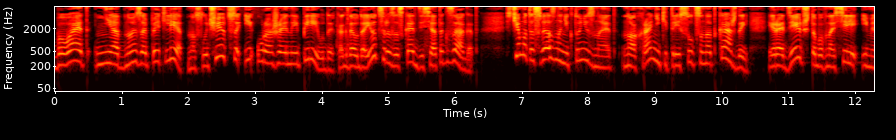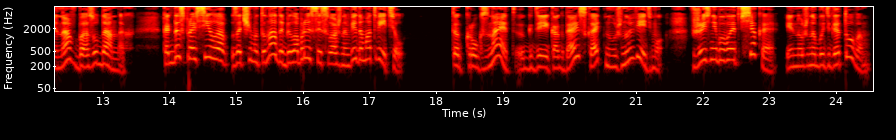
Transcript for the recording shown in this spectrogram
Бывает не одной за пять лет, но случаются и урожайные периоды, когда удается разыскать десяток за год. С чем это связано, никто не знает, но охранники трясутся над каждой и радеют, чтобы вносили имена в базу данных. Когда спросила, зачем это надо, Белобрысый с важным видом ответил. Так круг знает, где и когда искать нужную ведьму. В жизни бывает всякое, и нужно быть готовым.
